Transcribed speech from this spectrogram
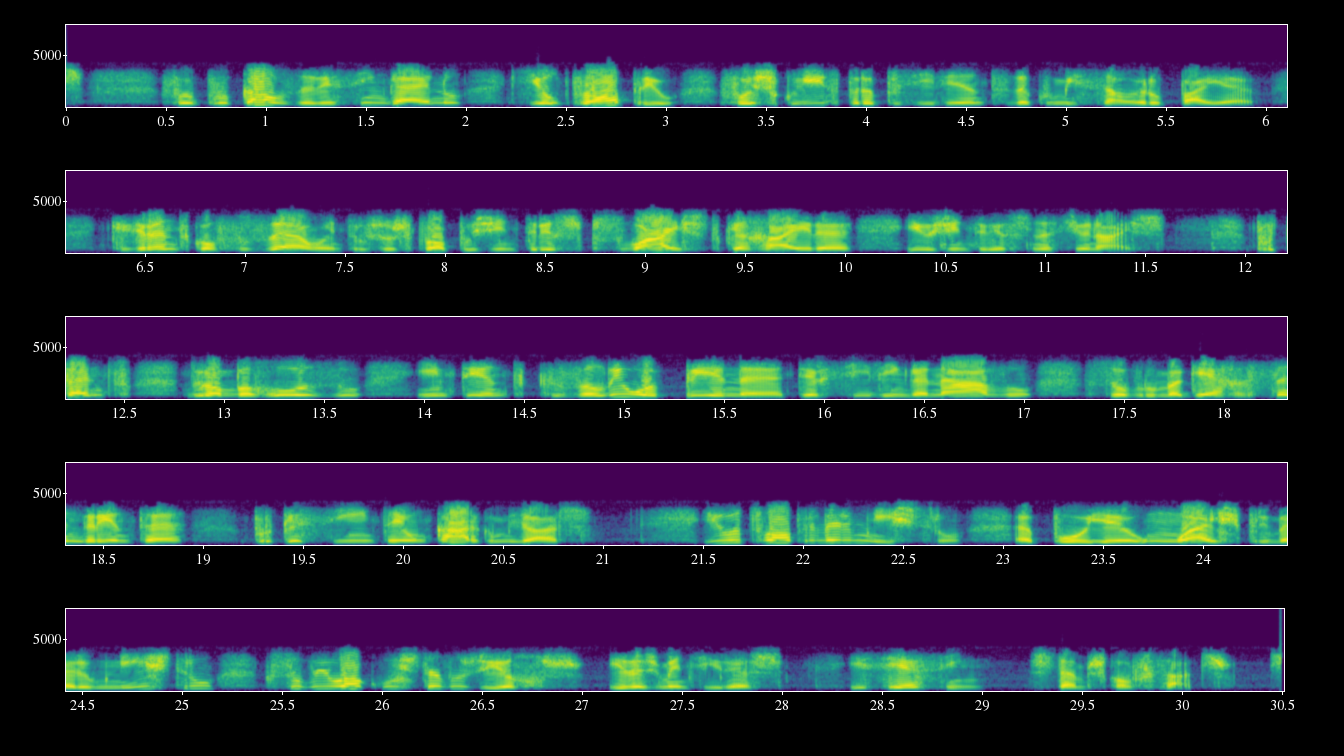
foi por causa desse engano que ele próprio foi escolhido para presidente da Comissão Europeia. Que grande confusão entre os seus próprios interesses pessoais de carreira e os interesses nacionais. Portanto, Durão Barroso entende que valeu a pena ter sido enganado sobre uma guerra sangrenta porque assim tem um cargo melhor. E o atual Primeiro-Ministro apoia um ex-Primeiro-Ministro que subiu à custa dos erros e das mentiras. E se é assim, estamos conversados.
